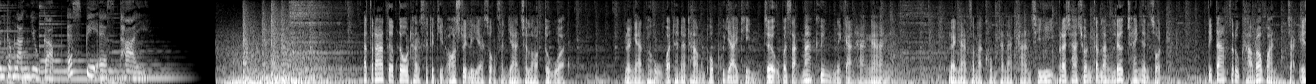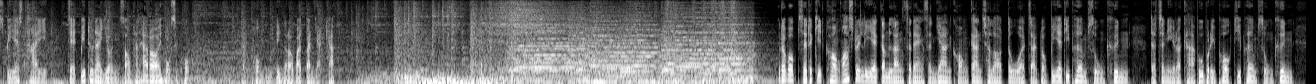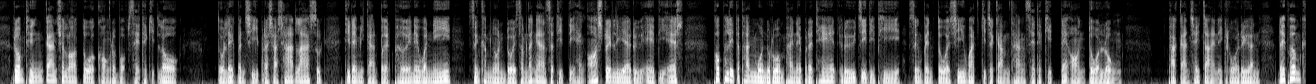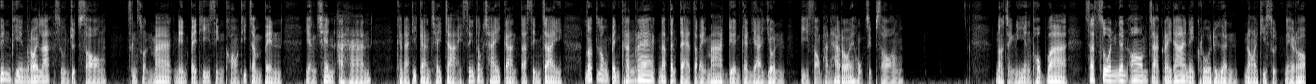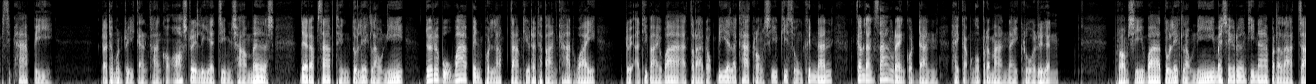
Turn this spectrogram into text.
คุณกำลังอยู่กับ SBS ไทย อัตราเติบโตทางเศรษฐกิจออสเตรเลียส่งสัญญาณชะลอตัว หน่วยงานพหุวัฒนธรรมพบผู้ย้ายถิ่นเจออุปสรรคมากขึ้นในการหางาน รายงานสมาคมธนาคารชี้ประชาชนกำลังเลิกใช้เงินสด ติดตามสรุปข่าวรอบวันจาก SBS ไทย 7 มิถุนายน 2566 กับผมตินรวัตรบัญญัติครับ ระบบเศรษฐกิจของออสเตรเลียกำลังแสดงสัญญาณของการชะลอตัวจากดอกเบี้ยที่เพิ่มสูงขึ้น ดัชนีราคาผู้บริโภคที่เพิ่มสูงขึ้น รวมถึงการชะลอตัวของระบบเศรษฐกิจโลก ตัวเลขบัญชีประชาชาติล่าสุดที่ได้มีการเปิดเผยในวันนี้ ซึ่งคำนวณโดยสำนักงานสถิติแห่งออสเตรเลียหรือ ABS พบผลิตภัณฑ์มวลรวมภายในประเทศหรือ GDP ซึ่งเป็นตัวชี้วัดกิจกรรมทางเศรษฐกิจได้อ่อนตัวลง ภาคการใช้จ่ายในครัวเรือนได้เพิ่มขึ้นเพียงร้อยละ 0.2 ซึ่งส่วนมากเน้นไปที่สิ่งของที่จำเป็น อย่างเช่นอาหาร ขณะที่การใช้จ่ายซึ่งต้องใช้การตัดสินใจ ลดลงเป็นครั้งแรกนับตั้งแต่ไตรมาสเดือนกันยายน ปี 2562นอกจากนี้ยังพบว่าสัดส่วนเงินออมจากรายได้ในครัวเรือนน้อยที่สุดในรอบ 15 ปี รัฐมนตรีการคลังของออสเตรเลียจิมชาเมอร์สได้รับทราบถึงตัวเลขเหล่านี้ โดยระบุว่าเป็นผลลัพธ์ตามที่รัฐบาลคาดไว้ ดยอธิบายว่าอัตราดอกเบี้ยและค่าครองชีพที่สูงขึ้นนั้นกำลังสร้างแรงกดดันให้กับงบประมาณในครัวเรือน พร้อมชี้ว่าตัวเลขเหล่านี้ไม่ใช่เรื่องที่น่าประหลาดใจ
